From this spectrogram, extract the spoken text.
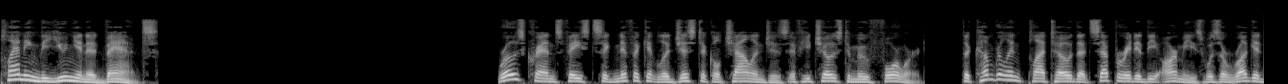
Planning the Union advance Rosecrans faced significant logistical challenges if he chose to move forward. The Cumberland Plateau that separated the armies was a rugged,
